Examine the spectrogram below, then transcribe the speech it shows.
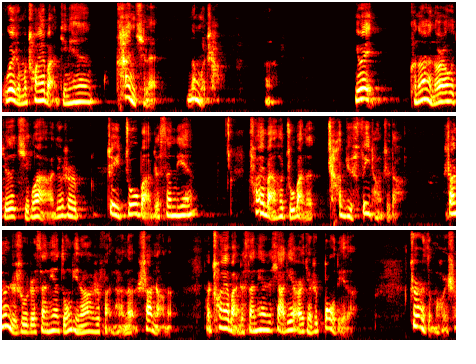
为什么创业板今天？看起来那么差，啊，因为可能很多人会觉得奇怪啊，就是这周吧，这三天，创业板和主板的差距非常之大。上证指数这三天总体上是反弹的、上涨的，但创业板这三天是下跌，而且是暴跌的，这是怎么回事？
